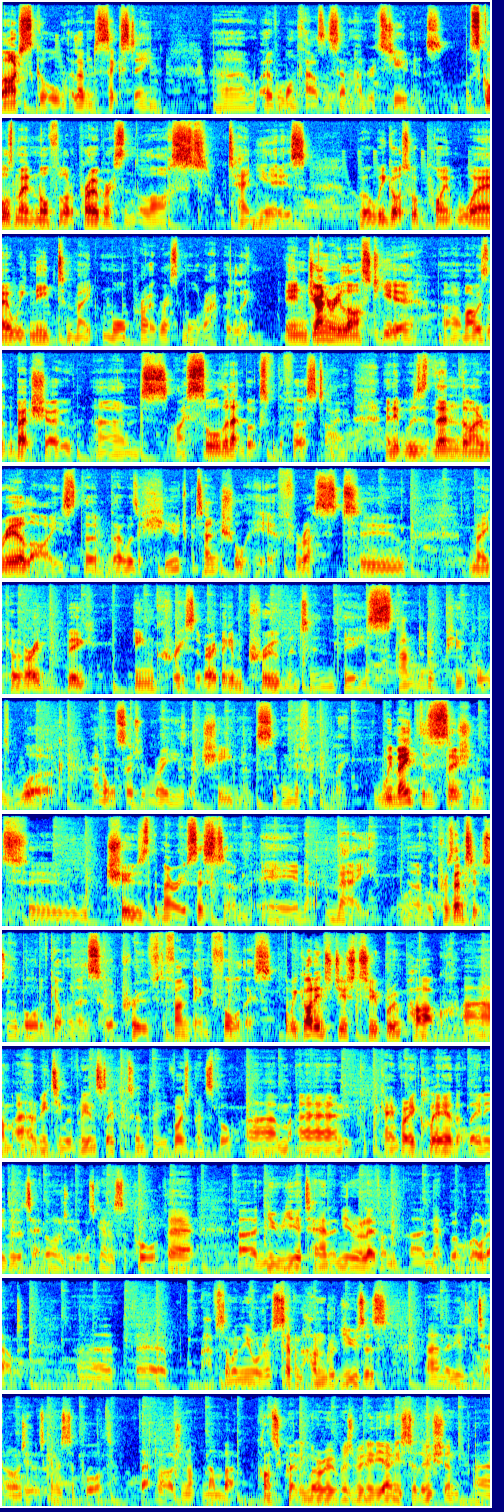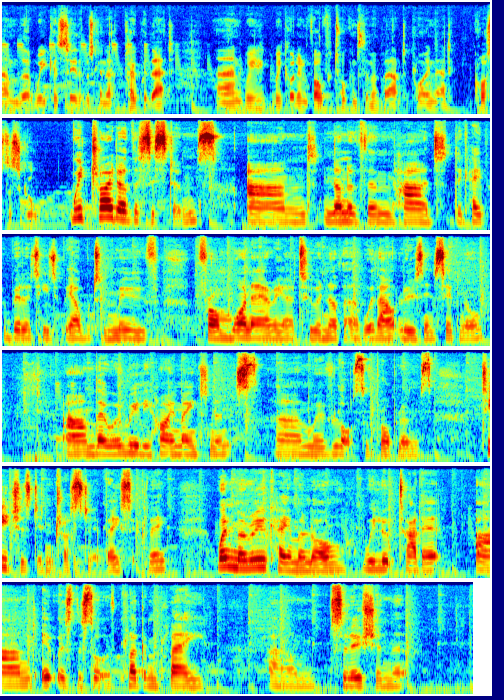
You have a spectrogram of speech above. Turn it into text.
large school, 11 to 16, um, over 1,700 students. The school's made an awful lot of progress in the last 10 years, but we got to a point where we need to make more progress more rapidly. In January last year, um, I was at the Bett show and I saw the netbooks for the first time. And it was then that I realised that there was a huge potential here for us to make a very big increase, a very big improvement in the standard of pupils' work and also to raise achievement significantly. We made the decision to choose the Meru system in May. We presented it to the Board of Governors who approved the funding for this. We got introduced to Brune Park um, and had a meeting with Liam Stapleton, the Vice Principal, um, and it became very clear that they needed a technology that was going to support their uh, new Year 10 and Year 11 uh, netbook rollout. Uh, they have somewhere in the order of 700 users and they needed a technology that was going to support that large number. Consequently, Meru was really the only solution um, that we could see that was going to cope with that and we, we got involved with talking to them about deploying that across the school. We'd tried other systems and none of them had the capability to be able to move from one area to another without losing signal. And they were really high maintenance um, with lots of problems. Teachers didn't trust it basically. When Meru came along, we looked at it and it was the sort of plug and play um, solution that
